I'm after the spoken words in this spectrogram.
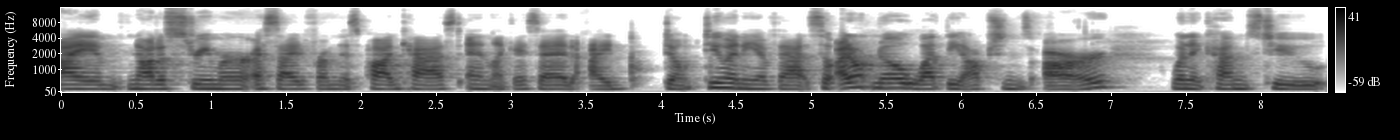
I am not a streamer aside from this podcast. And like I said, I don't do any of that. So I don't know what the options are when it comes to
